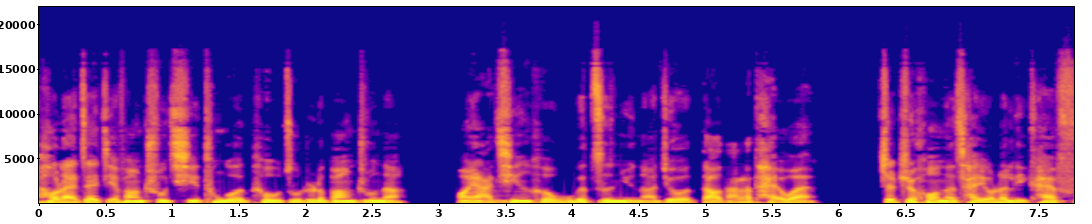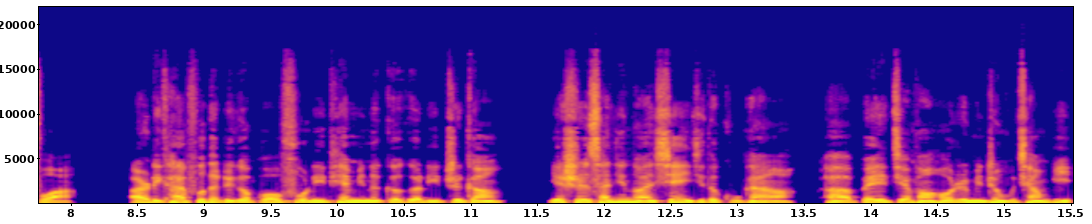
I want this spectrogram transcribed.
后来在解放初期，通过特务组织的帮助呢，王雅青和五个子女呢就到达了台湾。这之后呢，才有了李开复啊。而李开复的这个伯父李天民的哥哥李志刚，也是三青团县一级的骨干啊，啊，被解放后人民政府枪毙。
